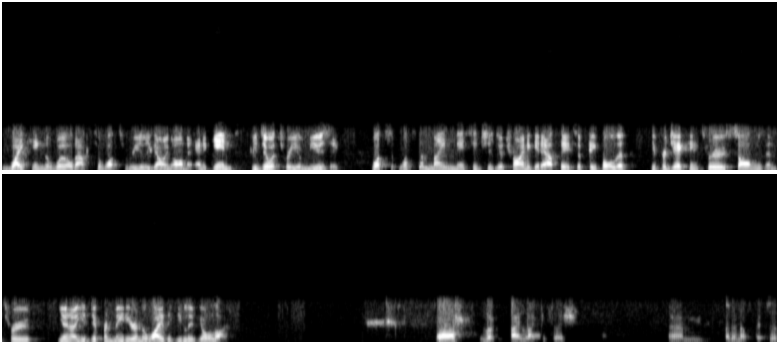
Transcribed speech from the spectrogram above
waking the world up to what's really going on. And again, you do it through your music. What's what's the main message that you're trying to get out there to people that you're projecting through songs and through you know your different media and the way that you live your life? Uh, look, I like to fish. Um, I don't know if that's a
